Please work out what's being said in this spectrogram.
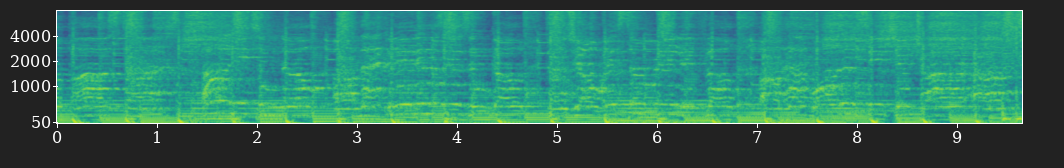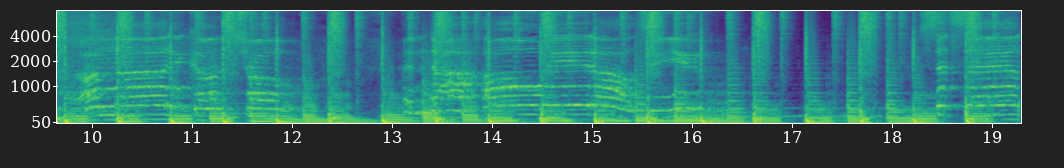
your pastimes. I need to know all that that is isn't gold. Does your wisdom really flow? All that water seems to dry out. I'm not in control, and I owe it all to you. Set sail.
